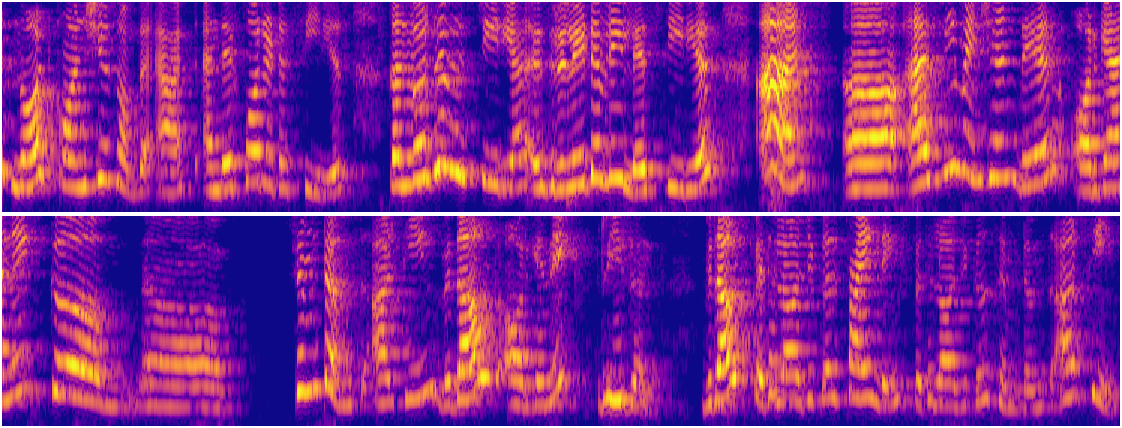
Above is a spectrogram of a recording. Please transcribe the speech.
is not conscious of the act and therefore it is serious. Conversive hysteria is relatively less serious and uh, as we mentioned their organic uh, uh, symptoms are seen without organic reasons. Without pathological findings pathological symptoms are seen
